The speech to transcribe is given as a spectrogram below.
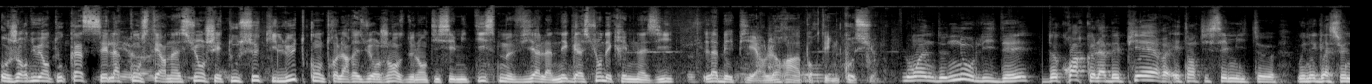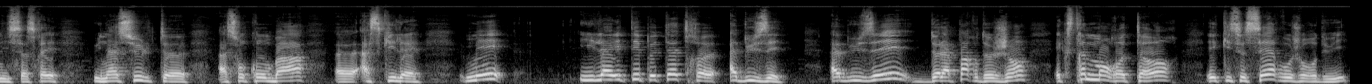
Aujourd'hui, en tout cas, c'est la consternation chez tous ceux qui luttent contre la résurgence de l'antisémitisme via la négation des crimes nazis. L'abbé Pierre leur a apporté une caution. Loin de nous l'idée de croire que l'abbé Pierre est antisémite euh, ou négationniste. Ça serait une insulte euh, à son combat, euh, à ce qu'il est. Mais il a été peut-être abusé. Abusé de la part de gens extrêmement retors et qui se servent aujourd'hui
